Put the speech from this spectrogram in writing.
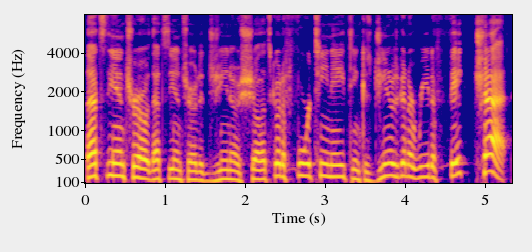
That's the intro. That's the intro to Geno's show. Let's go to 1418 because Geno's going to read a fake chat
